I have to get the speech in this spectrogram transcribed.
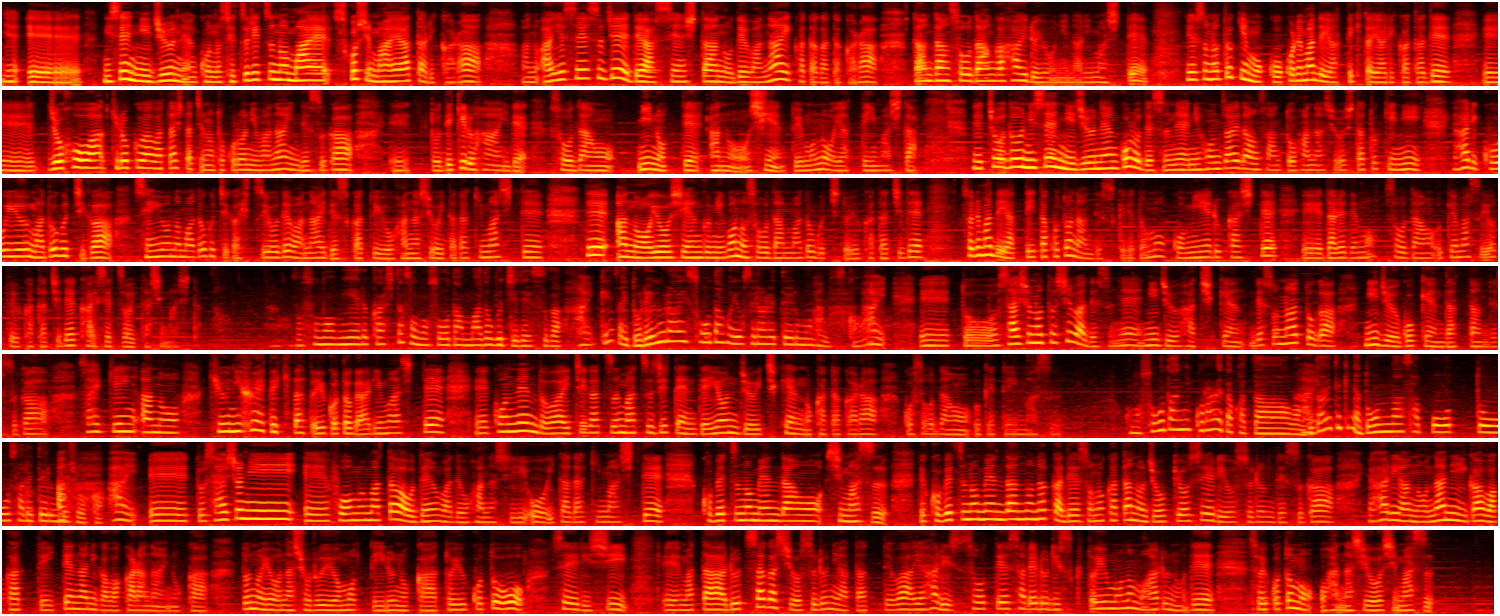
でえー、2020年この設立の前少し前あたりからあの ISSJ で斡旋したのではない方々からだんだん相談が入るようになりましてでその時もこうこれまでやってきたやり方で、えー、情報は記録は私たちのところにはないんですが、えー、っとできる範囲で相談をに乗ってあの支援というものをやっていました。でちょうど2020年頃ですね日本財団さんとお話をした時にやはりこういう窓口が専用の窓口が必要ではないですかというお話をいただきましてであの養子縁組後の相談窓口という形でそれまでやっていたことなんですけれどもこう見える化して、えー、誰でも相談を受けますよという形で解説をいたしました。その見える化したその相談窓口ですが、はい、現在どれぐらい相談が寄せられているものですか？はい、えっ、ー、と最初の年はですね、28件でその後が25件だったんですが、最近あの急に増えてきたということがありまして、えー、今年度は1月末時点で41件の方からご相談を受けています。この相談に来られた方は具体的にはどんなサポートをされてるんでしょうか？はい、えー、っと最初に、えー、フォームまたはお電話でお話をいただきまして個別の面談をします。で個別の面談の中でその方の状況整理をするんですが、やはりあの何が分かっていて何が分からないのか、どのような書類を持っているのかということを整理し、え、またルーツ探しをするにあたってはやはり想定されるリスクというものもあるのでそういうこともお話をします。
